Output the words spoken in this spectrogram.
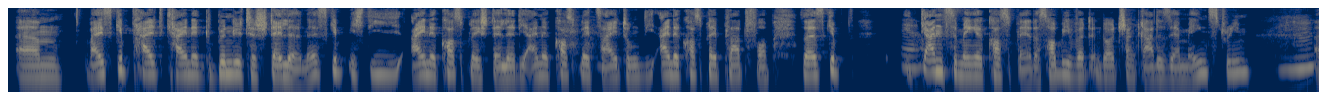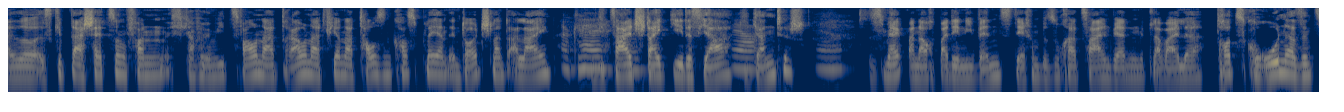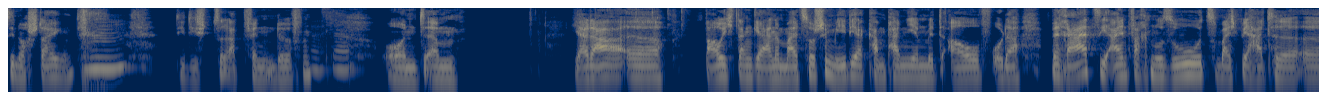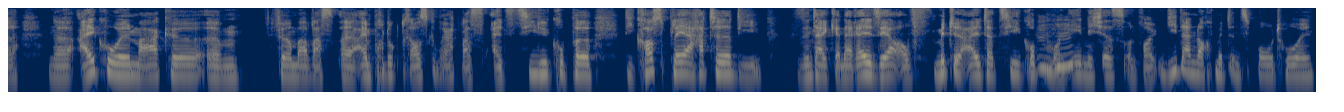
Ähm, weil es gibt halt keine gebündelte Stelle. Ne? Es gibt nicht die eine Cosplay-Stelle, die eine Cosplay-Zeitung, die eine Cosplay-Plattform, sondern es gibt ja. eine ganze Menge Cosplay. Das Hobby wird in Deutschland gerade sehr Mainstream. Mhm. Also es gibt da Schätzungen von, ich glaube, irgendwie 200, 300, 400.000 Cosplayern in Deutschland allein. Okay. Und die Zahl okay. steigt jedes Jahr ja. gigantisch. Ja. Das merkt man auch bei den Events, deren Besucherzahlen werden mittlerweile, trotz Corona sind sie noch steigend. Mhm die die stattfinden dürfen. Das, ja. Und ähm, ja, da äh, baue ich dann gerne mal Social Media Kampagnen mit auf oder berate sie einfach nur so. Zum Beispiel hatte äh, eine Alkoholmarke ähm, Firma was äh, ein Produkt rausgebracht, was als Zielgruppe die Cosplayer hatte, die sind halt generell sehr auf Mittelalter-Zielgruppen mhm. und ähnliches und wollten die dann noch mit ins Boot holen.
